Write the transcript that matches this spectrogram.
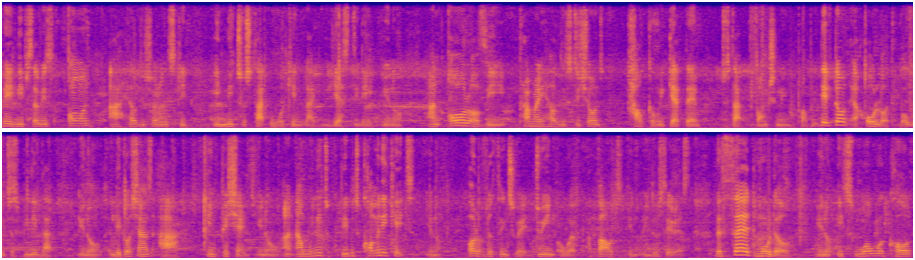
pay lip service on our health insurance scheme, it needs to start working like yesterday, you know. And all of the primary health institutions, how can we get them to start functioning properly? They've done a whole lot, but we just believe that, you know, Lagosians are impatient, you know, and, and we need to be able to communicate, you know, all of the things we're doing or we're about, you know, in those areas. The third model, you know, is what we call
